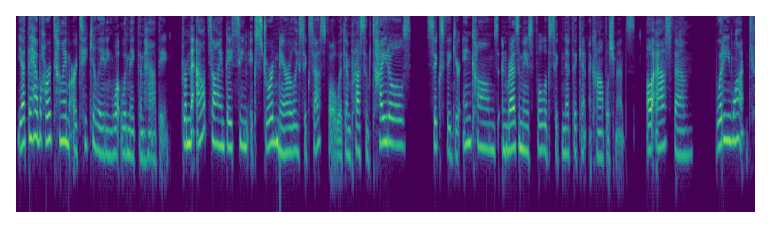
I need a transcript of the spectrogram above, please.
Yet they have a hard time articulating what would make them happy. From the outside, they seem extraordinarily successful with impressive titles, six figure incomes, and resumes full of significant accomplishments. I'll ask them, What do you want?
